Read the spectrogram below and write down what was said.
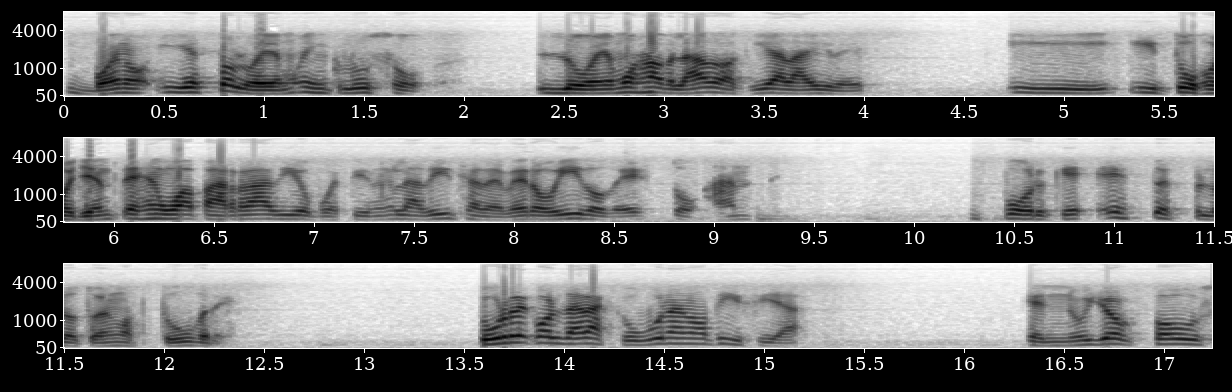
bueno, y esto lo hemos incluso, lo hemos hablado aquí al aire. Y, y tus oyentes en Guapa Radio pues tienen la dicha de haber oído de esto antes. Porque esto explotó en octubre Tú recordarás que hubo una noticia que el New York Post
